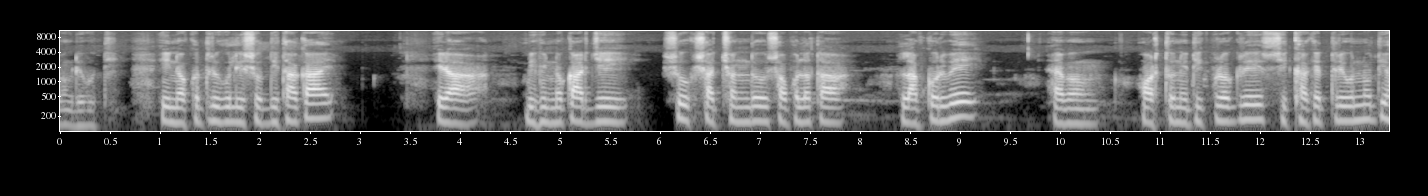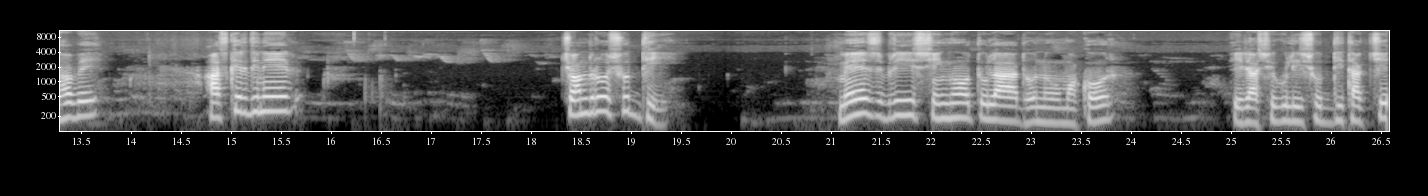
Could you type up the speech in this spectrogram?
এবং রেবতী এই নক্ষত্রগুলি শুদ্ধি থাকায় এরা বিভিন্ন কার্যে সুখ, স্বাচ্ছন্দ্য, সফলতা লাভ করবে এবং অর্থনৈতিক প্রোগ্রেস শিক্ষাক্ষেত্রে উন্নতি হবে। আজকের দিনের চন্দ্র শুদ্ধি, মেষ, বৃষ, সিংহ, তুলা, ধনু, মকর, এই রাশিগুলি শুদ্ধি থাকছে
